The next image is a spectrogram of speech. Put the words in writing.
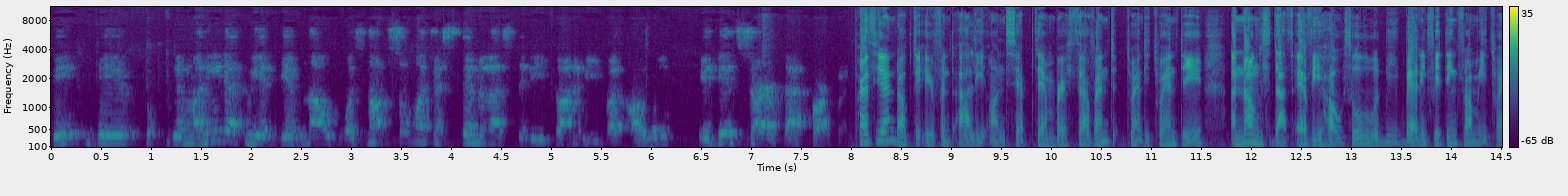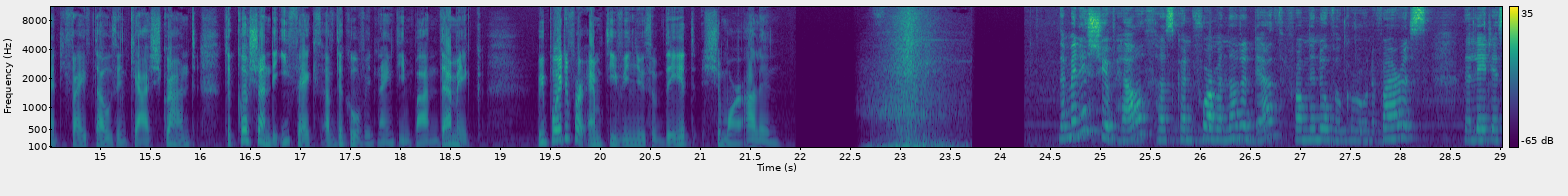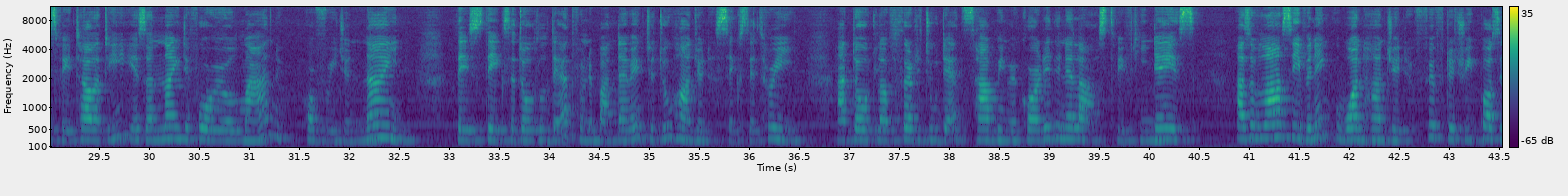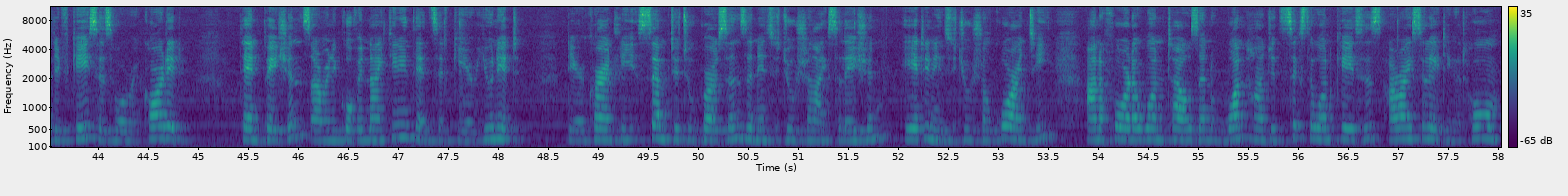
the, the, the money that we had given out was not so much a stimulus to the economy, but although it did serve that purpose. President Dr. Irfaan Ali on September 7, 2020, announced that every household would be benefiting from a 25,000 cash grant to cushion the effects of the COVID-19 pandemic. Reporting for MTV News Update, Shamar Allen. The Ministry of Health has confirmed another death from the novel coronavirus. The latest fatality is a 94-year-old man of Region 9. This takes the total death from the pandemic to 263. A total of 32 deaths have been recorded in the last 15 days. As of last evening, 153 positive cases were recorded. 10 patients are in the COVID-19 intensive care unit. There are currently 72 persons in institutional isolation, 8 in institutional quarantine, and a further 1,161 cases are isolating at home.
